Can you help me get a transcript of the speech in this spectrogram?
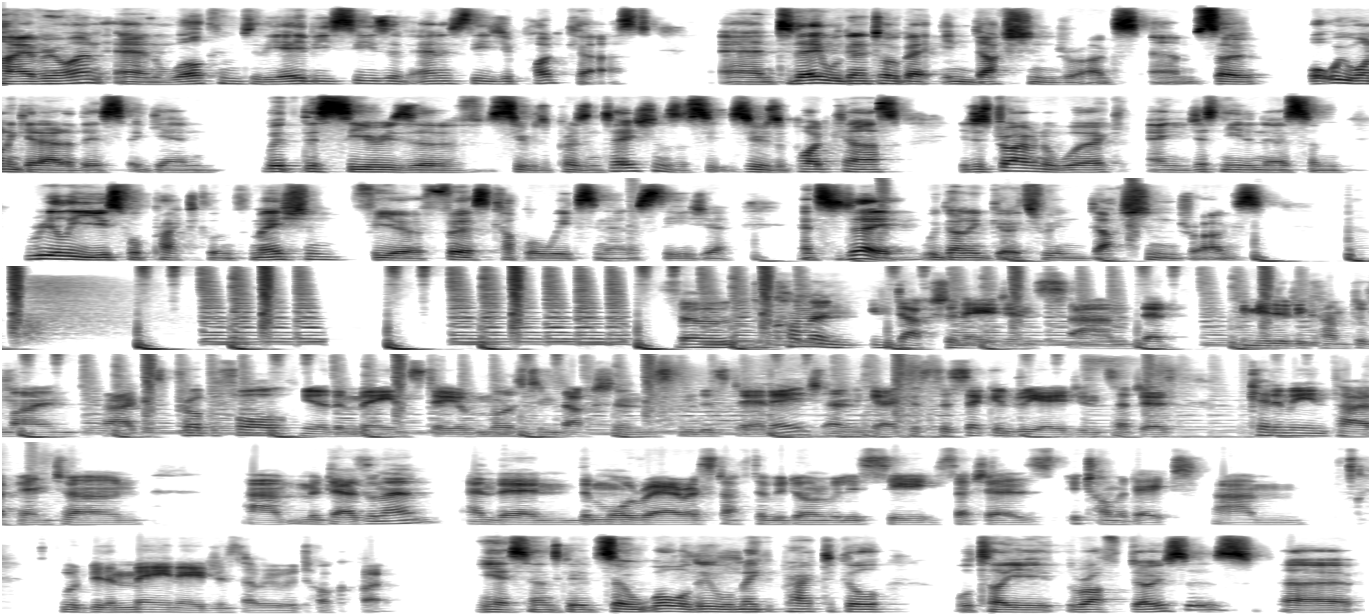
Hi, everyone, and welcome to the ABCs of Anesthesia podcast. And today we're going to talk about induction drugs. Um, so, what we want to get out of this again with this series of series of presentations, a series of podcasts, you're just driving to work and you just need to know some really useful practical information for your first couple of weeks in anesthesia. And today we're going to go through induction drugs. So the common induction agents um, that immediately come to mind, I guess propofol, you know, the mainstay of most inductions in this day and age, and I guess the secondary agents such as ketamine, thiopentone, um, midazolam, and then the more rarer stuff that we don't really see, such as etomidate, um, would be the main agents that we would talk about. Yeah, sounds good. So what we'll do, we'll make it practical. We'll tell you the rough doses, uh,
